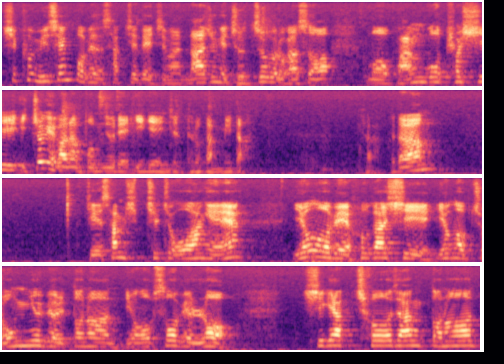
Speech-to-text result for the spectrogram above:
식품위생법에서 삭제됐지만 나중에 저쪽으로 가서 뭐 광고 표시 이쪽에 관한 법률에 이게 이제 들어갑니다. 자, 그 다음 제37조 5항에 영업의 허가 시 영업 종류별 또는 영업소별로 식약처장 또는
